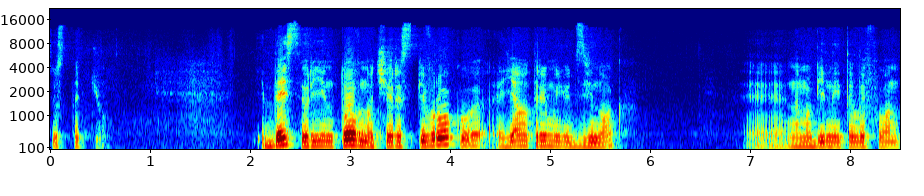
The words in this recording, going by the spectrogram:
цю статтю. І десь орієнтовно через півроку я отримую дзвінок на мобільний телефон.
